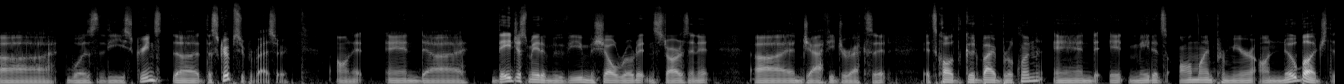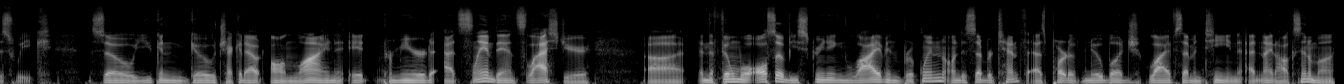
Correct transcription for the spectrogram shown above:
uh, was the screen uh, the script supervisor on it. And uh, they just made a movie. Michelle wrote it and stars in it, uh, and Jaffe directs it. It's called Goodbye Brooklyn, and it made its online premiere on NoBudge this week. So you can go check it out online. It premiered at Slamdance last year. Uh, and the film will also be screening live in Brooklyn on December 10th as part of NoBudge Live 17 at Nitehawk Cinema.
